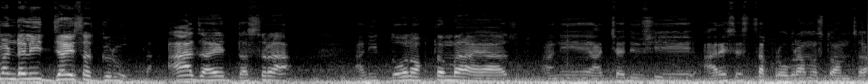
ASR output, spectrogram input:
मंडळी जय सद्गुरू. आज आहे दसरा आणि दोन ऑक्टोंबर आहे आज. आणि आजच्या दिवशी आर एस एसचा प्रोग्राम असतो आमचा.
